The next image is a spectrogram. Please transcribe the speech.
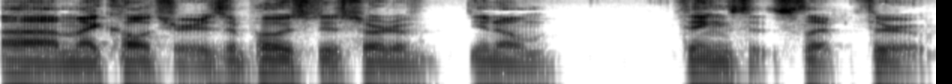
uh, my culture as opposed to sort of, you know, things that slip through?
